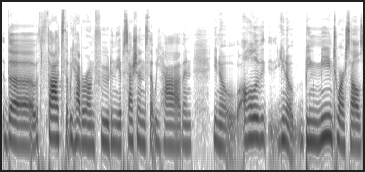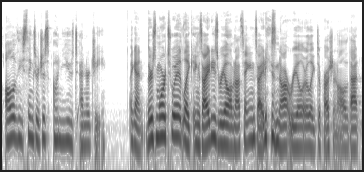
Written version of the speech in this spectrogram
the thoughts that we have around food and the obsessions that we have, and, you know, all of, you know, being mean to ourselves, all of these things are just unused energy. Again, there's more to it. Like anxiety is real. I'm not saying anxiety is not real or like depression, all of that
